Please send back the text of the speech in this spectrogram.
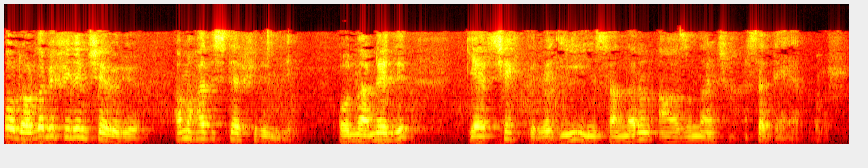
O da orada bir film çeviriyor. Ama hadisler film değil. Onlar nedir? Gerçektir ve iyi insanların ağzından çıkarsa değer bulur.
